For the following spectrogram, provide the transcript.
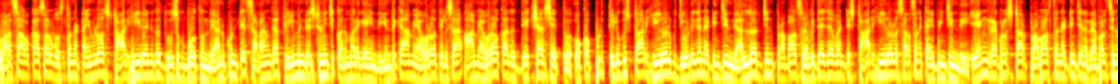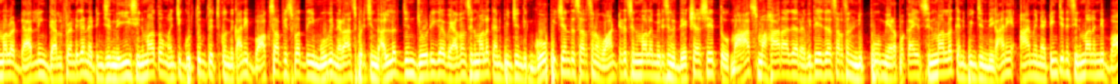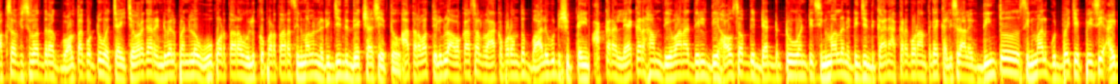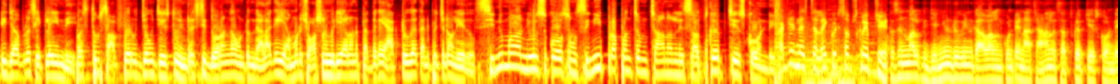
వరుస అవకాశాలు వస్తున్న టైంలో స్టార్ హీరోయిన్గా దూసుకుపోతుంది. అనుకుంటే సడన్గా ఫిల్మ్ ఇండస్ట్రీ నుంచి కనుమరుగైంది. ఇంతకీ ఆమె ఎవరో తెలుసా? ఆమె ఎవరో కాదు దీక్షా సేత్. ఒకప్పుడు తెలుగు స్టార్ హీరోలకు జోడిగా నటించింది. అల్లు అర్జున్ ప్రభాస్ రవితేజ వంటి స్టార్ హీరోల సరసన కనిపించింది. యంగ్ రెబల్ స్టార్ ప్రభాస్తో నటించిన రెబల్ సినిమాలో డార్లింగ్ గర్ల్ ఫ్రెండ్గా నటించింది. ఈ సినిమాతో మంచి గుర్తింపు తెచ్చుకుంది. కానీ బాక్స్ ఆఫీస్ వద్ద ఈ మూవీ నిరాశపరిచింది. అల్లు అర్జున్ జోడీగా వేదం సినిమాలో కనిపించింది. గోపిచంద్ సరసన వాంటెడ్ సినిమాలో మెరిసిన దీక్షా సేత్ మాస్ మహారాజా రవితేజ సరసన నిప్పు మిరపకాయ సినిమాల్లో కనిపించింది. కానీ ఆమె నటించిన సినిమాలన్నీ బాక్స్ ఆఫీస్ వద్ద బోల్తా కొట్టు వచ్చాయి. చివరగా రెండు వేల పన్నెండులో ఊ కొడతారా ఉలుక్కు పడతారా సినిమాలో నటించింది దీక్షా సేత్. ఆ తర్వాత తెలుగులో అవకాశాలు రాకపోవడంతో బాలీవుడ్ షిఫ్ట్ అయింది. అక్కడ Lekar Hum Deewana Dil the house of the dead two వంటి సినిమాల్లో నటించింది. కానీ అక్కడ కూడా అంతగా కలిసి రాలేదు. దీంతో సినిమాలు గుడ్ బై చెప్పేసి ఐటీ జాబ్లో సెటిల్ అయింది. ప్రస్తుతం సాఫ్ట్వేర్ ఉద్యోగం చేస్తూ ఇండస్ట్రీ దూరంగా ఉంటుంది. అలాగే ఈ అమ్ముడు సోషల్ మీడియాలోనూ పెద్దగా యాక్టివ్గా కనిపించడం లేదు. సినిమా న్యూస్ కోసం సినీ ప్రపంచం ఛానల్ని సబ్స్క్రైబ్ చేసుకోండి. లైక్ సబ్స్క్రైబ్ చేయండి. సినిమాలకి జెన్యున్ రివ్యూ కావాలనుకుంటే నా ఛానల్ సబ్స్క్రైబ్ చేసుకోండి.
